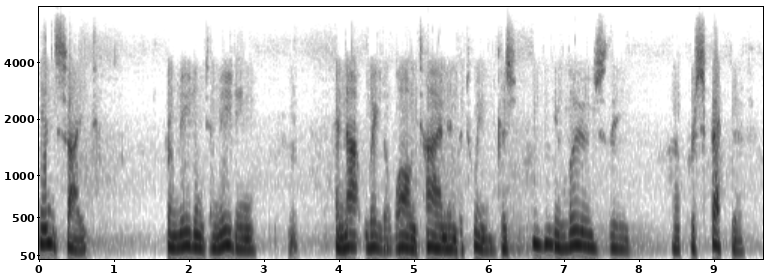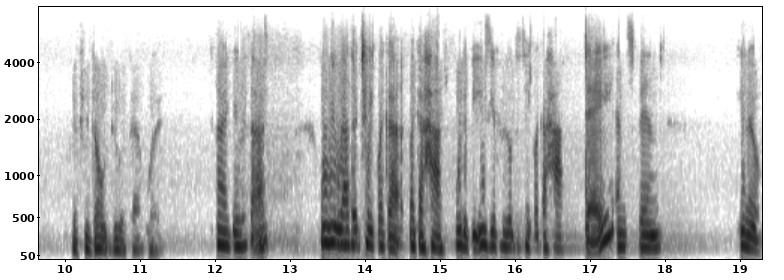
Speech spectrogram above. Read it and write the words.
insight from meeting to meeting and not wait a long time in between because mm-hmm. you lose the uh, perspective if you don't do it that way. I agree with that. Would we rather take like a like a half? Would it be easier for people to take like a half day and spend, you know,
